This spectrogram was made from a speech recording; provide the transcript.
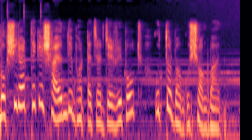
বক্সিরহাট থেকে সায়নদীপ ভট্টাচার্যের রিপোর্ট, উত্তরবঙ্গ সংবাদ।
